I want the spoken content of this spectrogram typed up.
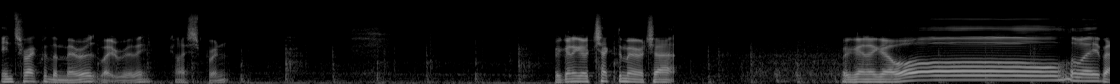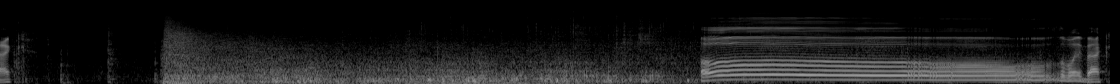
Interact with the mirror? Wait, really? Can I sprint? We're gonna go check the mirror chat. We're gonna go all the way back. All the way back.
